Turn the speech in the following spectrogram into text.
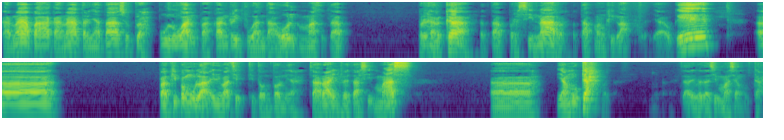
karena apa? Karena ternyata sudah puluhan bahkan ribuan tahun emas tetap berharga, tetap bersinar, tetap mengkilap. Ya, oke. Okay. Uh, eh, bagi pemula ini wajib ditonton ya. Cara investasi emas uh, yang mudah. Cara investasi emas yang mudah.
